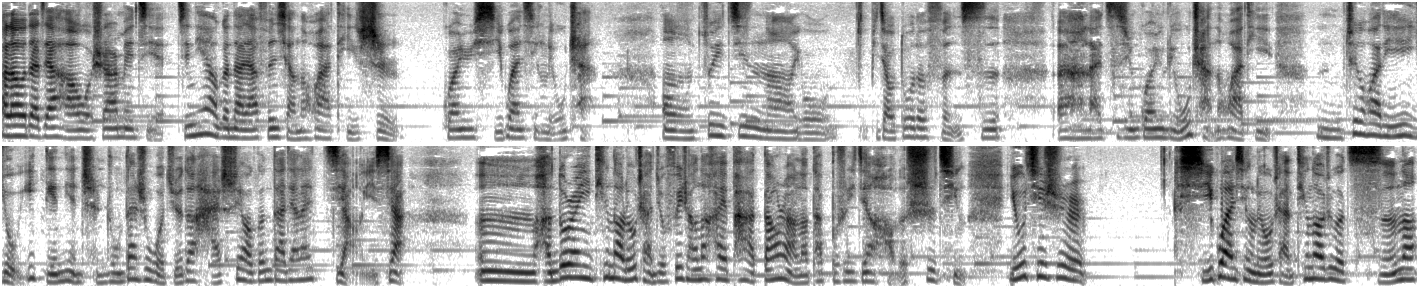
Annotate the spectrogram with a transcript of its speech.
Hello，大家好，我是二妹姐。今天要跟大家分享的话题是关于习惯性流产。嗯，最近呢有比较多的粉丝，呃，来咨询关于流产的话题。嗯，这个话题有一点点沉重，但是我觉得还是要跟大家来讲一下。嗯，很多人一听到流产就非常的害怕，当然了，它不是一件好的事情，尤其是。习惯性流产，听到这个词呢，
